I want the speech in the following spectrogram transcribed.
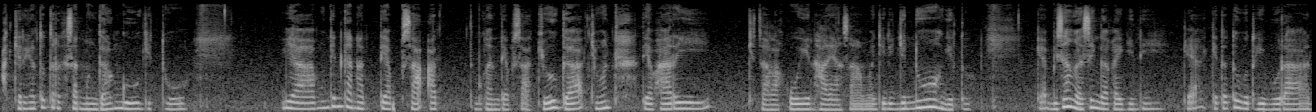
akhirnya tuh terkesan mengganggu gitu. Ya mungkin karena tiap saat bukan tiap saat juga cuman tiap hari kita lakuin hal yang sama jadi jenuh gitu. Kayak bisa nggak sih nggak kayak gini? Kayak kita tuh butuh hiburan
